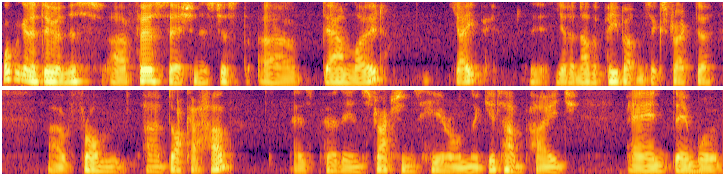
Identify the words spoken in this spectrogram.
what we're going to do in this uh, first session is just uh, download Yape, the, yet another pButtons extractor uh, from uh, Docker Hub as per the instructions here on the GitHub page and then we'll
